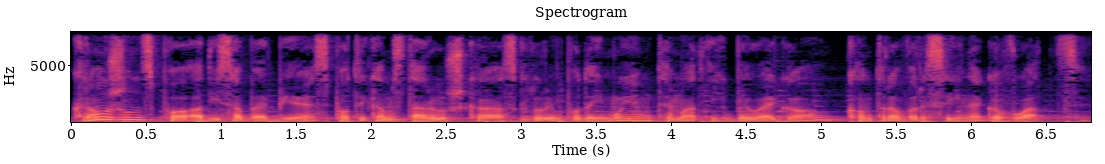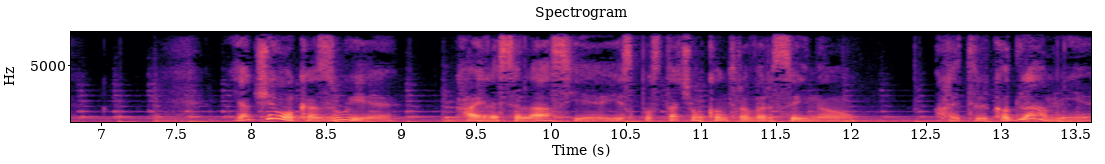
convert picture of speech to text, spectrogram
Krążąc po Addis Abebie, spotykam staruszka, z którym podejmuję temat ich byłego, kontrowersyjnego władcy. Jak się okazuje, Haile Selassie jest postacią kontrowersyjną, ale tylko dla mnie.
